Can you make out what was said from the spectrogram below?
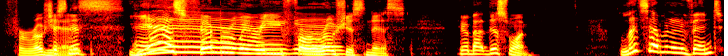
ferociousness. Yes, February very ferociousness. Hear about this one. Let's have an event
